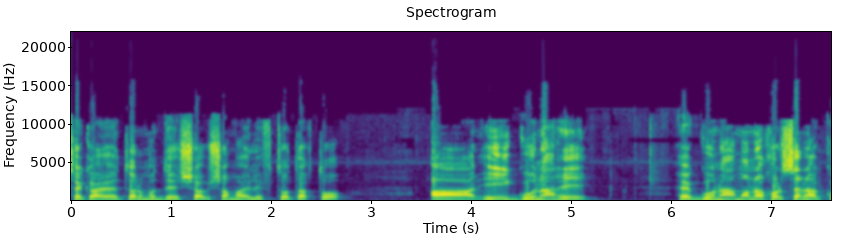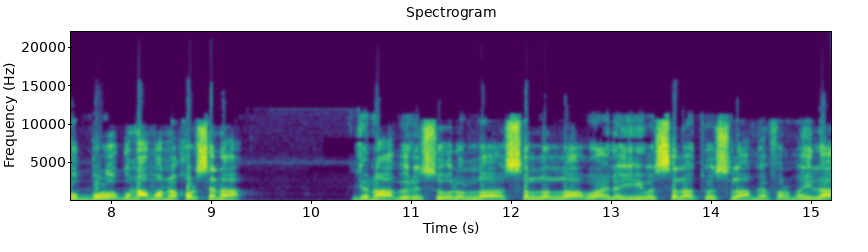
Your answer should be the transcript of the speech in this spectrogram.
শেখায়তের মধ্যে সব সময় লিপ্ত থাকতো। আর এই গুণারে গুণা মনে করছে না, খুব বড় গুণা মনে করছে না। জনাব রসুল্লাহ সাল্লাহ আলাইহি ওসালাতামে ফরমাইলা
